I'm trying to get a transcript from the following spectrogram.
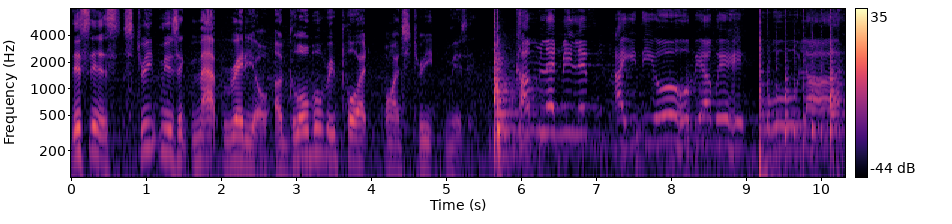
This is Street Music Map Radio, a global report on street music. Come let me lift Ethiopia way, oh Lord,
